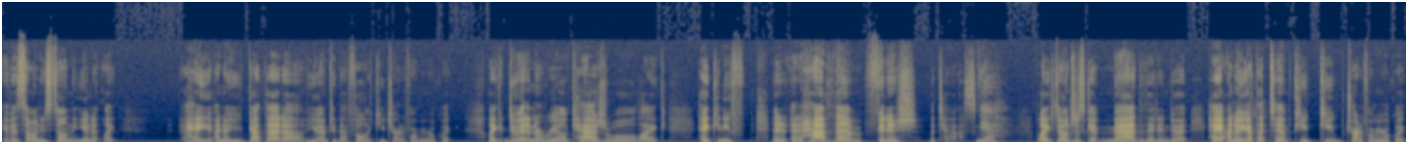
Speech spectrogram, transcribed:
if it's someone who's still in the unit, like, hey, I know you got that, uh, you emptied that Foley Q chart it for me real quick. Like, do it in a real casual, like, hey, can you, f-, and and have them finish the task. yeah, Like, don't just get mad that they didn't do it. Hey, I know you got that temp. Can you can you chart it for me real quick?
